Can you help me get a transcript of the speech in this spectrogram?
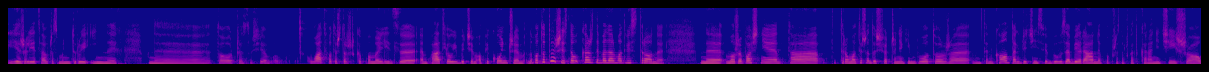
jeżeli ja cały czas monitoruję innych, n- to często się łatwo też troszeczkę pomylić z empatią i byciem opiekuńczym, no bo to też jest, no, każdy medal ma dwie strony. Może właśnie ta, to traumatyczne doświadczenie, jakim było to, że ten kontakt w dzieciństwie był zabierany poprzez na przykład karanie ciszą,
